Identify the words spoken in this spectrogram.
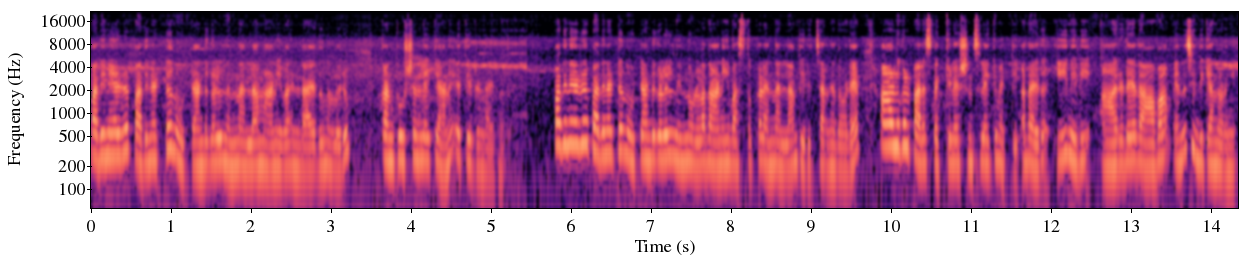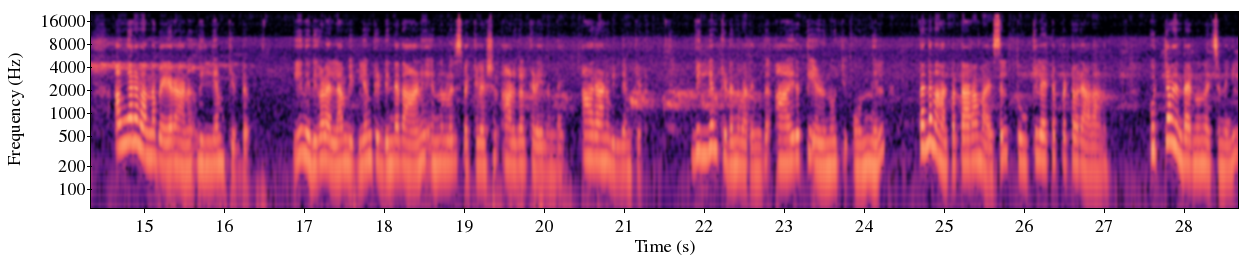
പതിനേഴ് പതിനെട്ട് നൂറ്റാണ്ടുകളിൽ നിന്നെല്ലാമാണ് ഇവ ഉണ്ടായത് എന്നുള്ളൊരു കൺക്ലൂഷനിലേക്കാണ് എത്തിയിട്ടുണ്ടായിരുന്നത്. പതിനേഴ് പതിനെട്ട് നൂറ്റാണ്ടുകളിൽ നിന്നുള്ളതാണ് ഈ വസ്തുക്കൾ എന്നെല്ലാം തിരിച്ചറിഞ്ഞതോടെ ആളുകൾ പല സ്പെക്കുലേഷൻസിലേക്കും എത്തി. അതായത് ഈ നിധി ആരുടേതാവാം എന്ന് ചിന്തിക്കാൻ തുടങ്ങി. അങ്ങനെ വന്ന പേരാണ് വില്യം കിഡ്. ഈ നിധികളെല്ലാം വില്യം കിഡിന്റെതാണ് എന്നുള്ളൊരു സ്പെക്കുലേഷൻ ആളുകൾക്കിടയിലുണ്ടായി. ആരാണ് വില്യം കിഡ്? വില്യം കിഡ് എന്ന് പറയുന്നത് ആയിരത്തി എഴുന്നൂറ്റി ഒന്നിൽ തന്റെ നാൽപ്പത്താറാം വയസ്സിൽ തൂക്കിലേറ്റപ്പെട്ട ഒരാളാണ്. കുറ്റം എന്തായിരുന്നു എന്ന് വെച്ചിട്ടുണ്ടെങ്കിൽ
